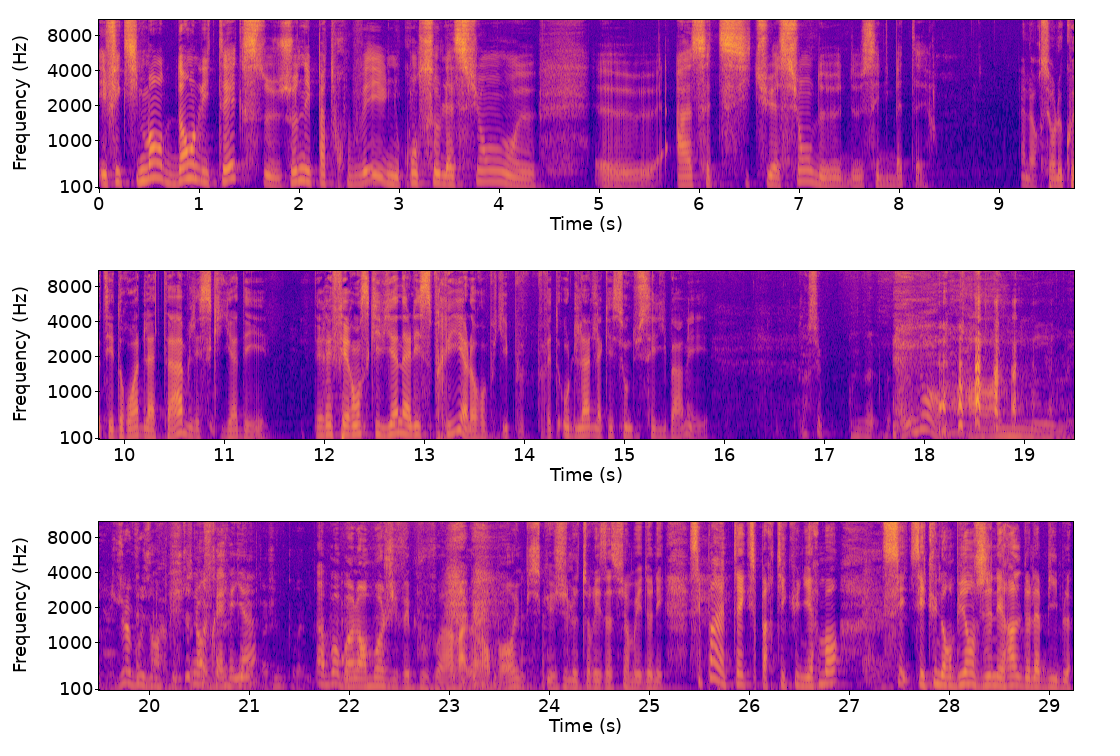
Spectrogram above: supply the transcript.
effectivement, dans les textes, je n'ai pas trouvé une consolation à cette situation de, célibataire. Alors, sur le côté droit de la table, est-ce qu'il y a des, des, références qui viennent à l'esprit? Alors, qui peuvent être au-delà de la question du célibat, mais euh, non, ah, je vous en prie. Je n'en ferai rien. ah bon, alors moi j'y vais pouvoir. Alors bon, puisque j'ai l'autorisation à m'y donner. C'est pas un texte particulièrement. C'est une ambiance générale de la Bible.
